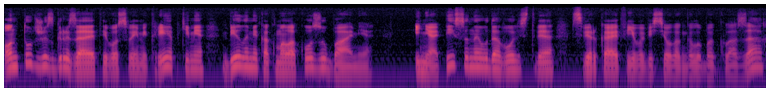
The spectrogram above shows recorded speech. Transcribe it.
он тут же сгрызает его своими крепкими, белыми как молоко зубами – и неописанное удовольствие сверкает в его веселых голубых глазах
